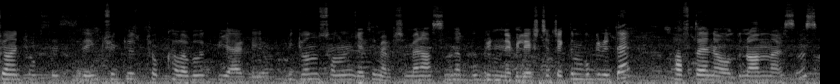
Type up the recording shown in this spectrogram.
Şu an çok sessizdeyim çünkü çok kalabalık bir yerdeyim. Videonun sonunu getirmemişim. Ben aslında bugünle birleştirecektim. Bugünü de haftaya ne olduğunu anlarsınız.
